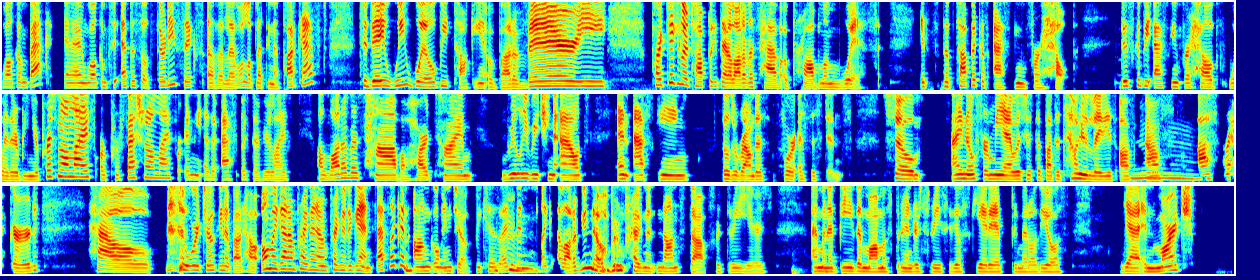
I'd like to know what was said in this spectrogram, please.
Welcome back and welcome to episode 36 of the Level Up Latina podcast. Today, we will be talking about a very particular topic that a lot of us have a problem with. It's the topic of asking for help. This could be asking for help, whether it be in your personal life or professional life or any other aspect of your life. A lot of us have a hard time really reaching out and asking those around us for assistance. So, I know for me, I was just about to tell you ladies off mm. off off record how we're joking about how oh my god I'm pregnant I'm pregnant again. That's like an ongoing joke because I've been mm-hmm. like a lot of you know been pregnant nonstop for three years. I'm gonna be the mom of three under three, si Dios quiere, primero Dios. Yeah, in March,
